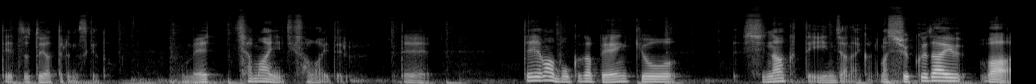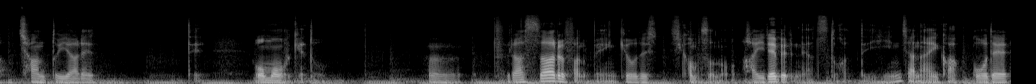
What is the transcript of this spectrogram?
でずっとやってるんですけどめっちゃ毎日騒いでるででまあ僕が勉強しなくていいんじゃないか、まあ、宿題はちゃんとやれって思うけど、うん、プラスアルファの勉強でしかもそのハイレベルのやつとかっていいんじゃない？学校で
